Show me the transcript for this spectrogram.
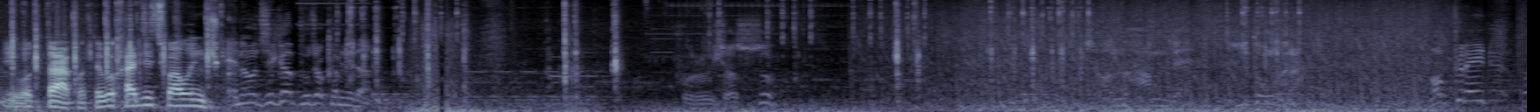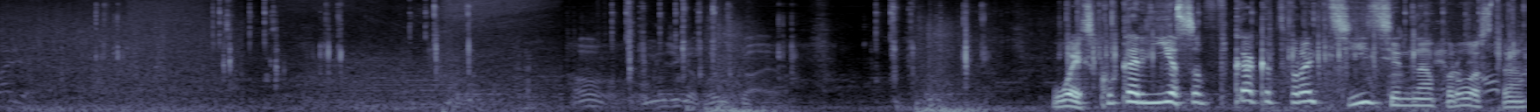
И вот так вот. И выходить волынчик. 에너지가 부족합니다. 부르셨소? 전함대 이동하라. 업그레이드 완료. 어, 움직여 볼까요? Ой, сколько ресов, как отвратительно просто.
